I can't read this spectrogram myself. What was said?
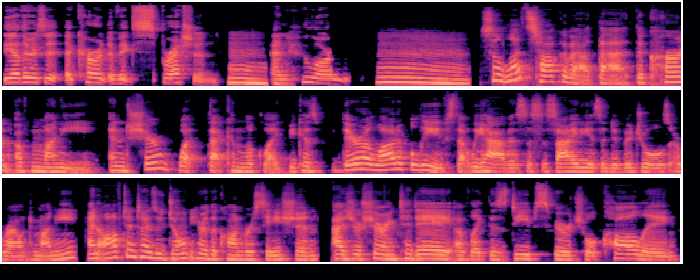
The other is a, current of expression. Mm. And who are you? Mm. So let's talk about that the current of money and share what that can look like because there are a lot of beliefs that we have as a society, as individuals around money. And oftentimes we don't hear the conversation as you're sharing today of like this deep spiritual calling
